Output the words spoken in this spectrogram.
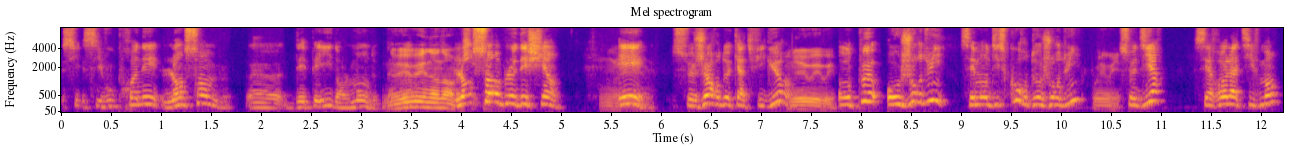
si, si vous prenez l'ensemble euh, des pays dans le monde, Oui, oui, non, non. l'ensemble des chiens et ce genre de cas de figure, Oui, oui, oui. on peut aujourd'hui, c'est mon discours d'aujourd'hui, Oui, oui. se dire c'est relativement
